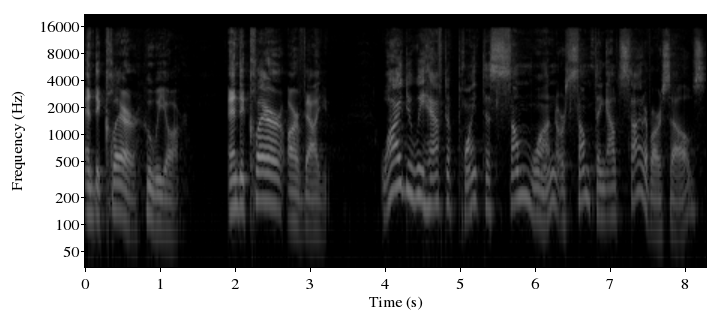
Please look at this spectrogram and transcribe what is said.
and declare who we are and declare our value? Why do we have to point to someone or something outside of ourselves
